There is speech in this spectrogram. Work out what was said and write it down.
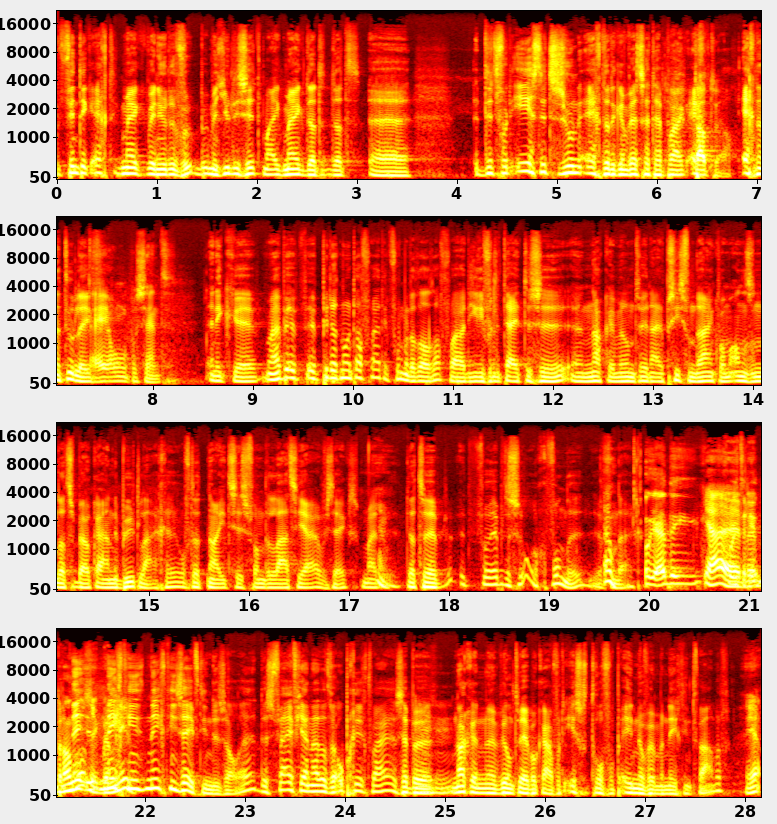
vind ik echt. Ik merk, ik weet niet hoe het met jullie zit, maar ik merk dat, dat eh, dit voor het eerst dit seizoen echt dat ik een wedstrijd heb waar ik echt, echt naartoe leef. Nee, 100%. En ik, eh, maar heb, heb, heb je dat nooit afgevraagd? Ik voel me dat altijd af, waar die rivaliteit tussen uh, NAC en Willem II nou precies vandaan kwam. Anders dan dat ze bij elkaar in de buurt lagen. Of dat nou iets is van de laatste jaren of seks. Maar Ja. dat we we hebben dus gevonden eh, vandaag. Oh ja, die, Ja, eh, ik ben 19, benieuwd. 1917 dus al. Hè? Dus vijf jaar nadat we opgericht waren. Ze hebben Mhm. NAC en eh, Willem II hebben elkaar voor het eerst getroffen op 1 november 1912. Ja.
